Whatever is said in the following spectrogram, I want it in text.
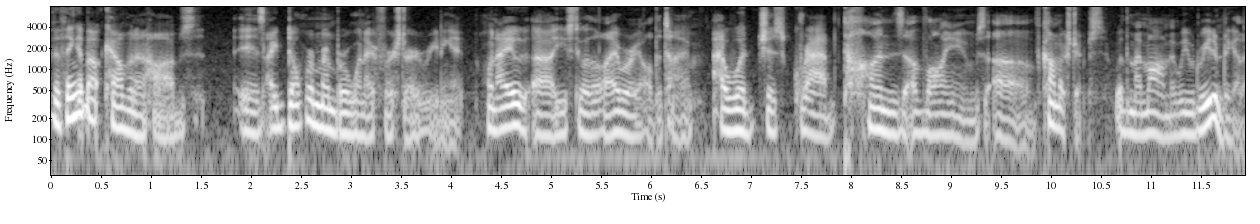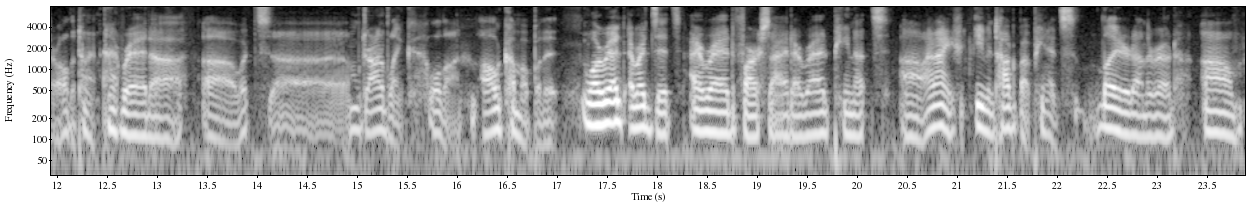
the thing about calvin and hobbes is i don't remember when i first started reading it when I uh, used to go to the library all the time, I would just grab tons of volumes of comic strips with my mom, and we would read them together all the time. I read, uh, uh, what's, uh, I'm drawing a blank. Hold on, I'll come up with it. Well, I read, I read Zits, I read Far Side, I read Peanuts. Uh, I might even talk about Peanuts later down the road. Um,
